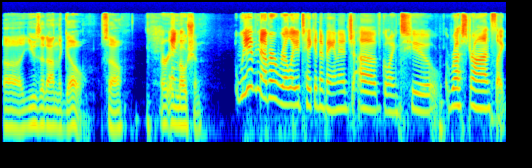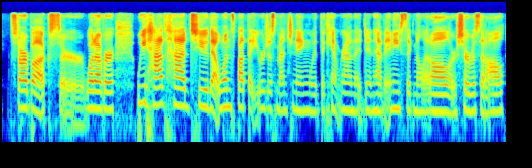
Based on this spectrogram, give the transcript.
uh, use it on the go. So, or in And- motion. We have never really taken advantage of going to restaurants like Starbucks or whatever. We have had to that one spot that you were just mentioning with the campground that didn't have any signal at all or service at all.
